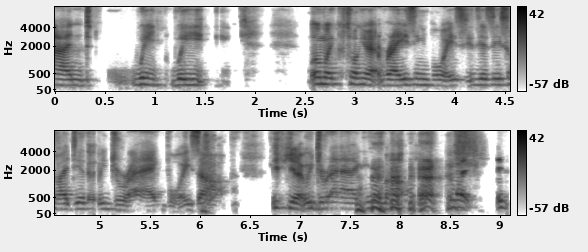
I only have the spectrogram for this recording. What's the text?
And we we when we're talking about raising boys, there's this idea that we drag boys up, you know, we drag them up. but it,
